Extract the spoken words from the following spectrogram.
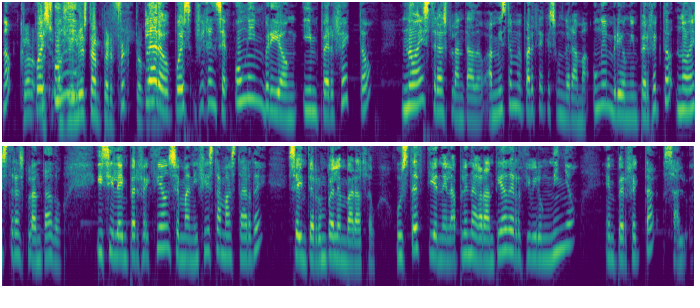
¿No? Claro, pues o, o un si im- no es tan perfecto. Claro, pues fíjense, un embrión imperfecto no es trasplantado. A mí esto me parece que es un drama. Un embrión imperfecto no es trasplantado. Y si la imperfección se manifiesta más tarde, se interrumpe el embarazo. Usted tiene la plena garantía de recibir un niño en perfecta salud.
